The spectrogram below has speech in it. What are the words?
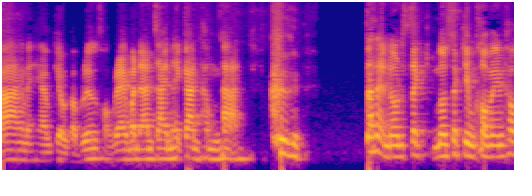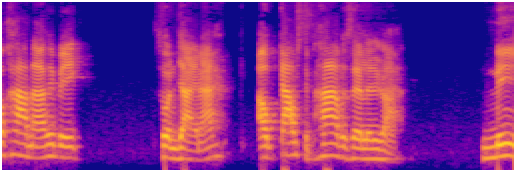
บ้างนะครับ เกี่ยวกับเรื่องของแรงบันดาลใจในการทำงาน คือตั้งแต่นนท์ส นนท์ skim คอมเมนต์คร่าวๆนะพี่ปิ๊กส่วนใหญ่นะ เอาเก้าสิบห้าเปอร์เซ็นเลยดีกว่า หนี้ ห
